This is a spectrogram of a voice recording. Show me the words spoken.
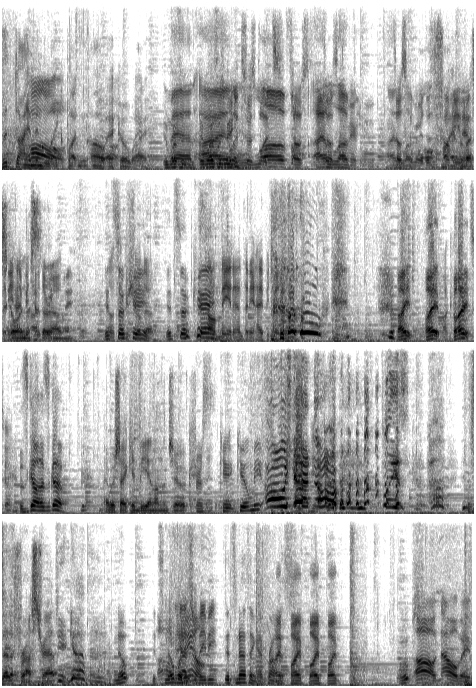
the diamond Oh. like button. Oh, oh Echo, why? It Man, wasn't. It wasn't I me. Blitz, Blitz, love, Toast, I Toast, love come you. here. I Toast, love come here. all is five of us Anthony going the other same way. It's No, take okay. shield out. It's okay. How me and Anthony hype each other out. Hype, hype, Okay, hype. let's go. Let's go, let's go. I wish I could be in on the joke. Can't kill me. Oh shit! No! Oh, please. Was that a frost trap? Yeah. Nope. It's I nobody. got baby. It's nothing. I Hype, promise. hype, hype, hype. Oops. Oh no, baby.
